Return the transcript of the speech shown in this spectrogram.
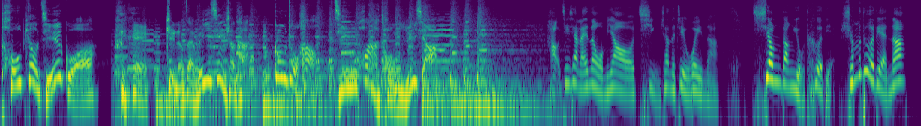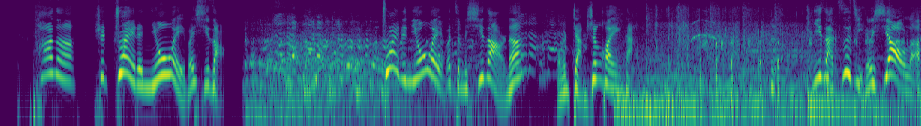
投票结果，嘿嘿，只能在微信上看。公众号“金话筒余霞”。好，接下来呢，我们要请上的这位呢，相当有特点。什么特点呢？他呢是拽着牛尾巴洗澡，拽着牛尾巴怎么洗澡呢？我们掌声欢迎他。你咋自己就笑了？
